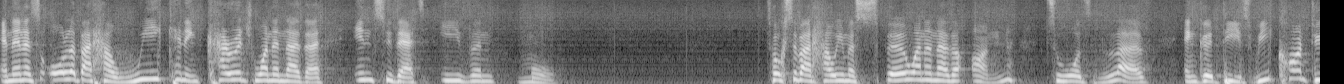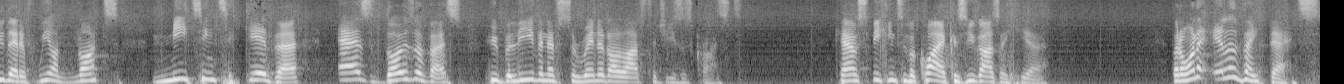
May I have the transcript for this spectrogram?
And then it's all about how we can encourage one another into that even more. talks about how we must spur one another on towards love and good deeds. We can't do that if we are not meeting together as those of us who believe and have surrendered our lives to Jesus Christ. Okay, I'm speaking to the choir because you guys are here. But I want to elevate that.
